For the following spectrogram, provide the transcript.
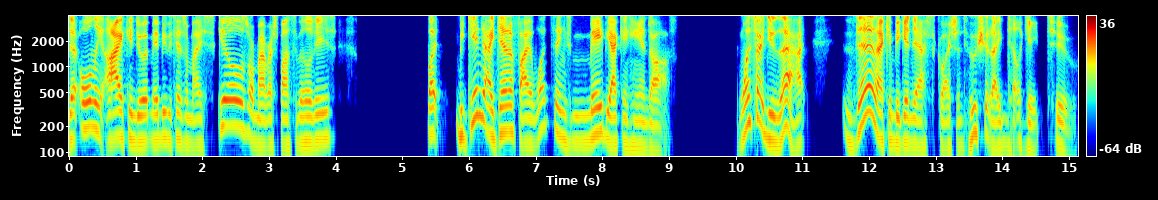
that only I can do it, maybe because of my skills or my responsibilities. But begin to identify what things maybe I can hand off. Once I do that, then I can begin to ask the question who should I delegate to?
